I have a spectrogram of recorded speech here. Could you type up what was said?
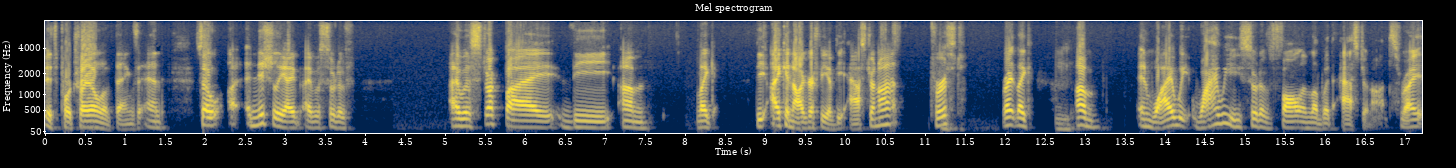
its portrayal of things, and so uh, initially I, I was sort of I was struck by the um like the iconography of the astronaut first, right? Like, mm. um, and why we why we sort of fall in love with astronauts, right?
